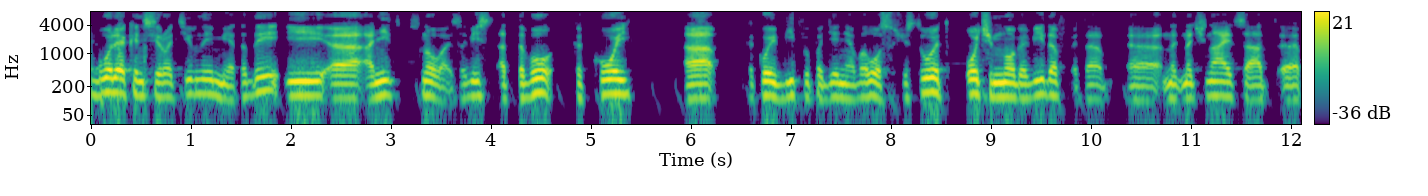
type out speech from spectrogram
более консервативные методы, и а, они снова зависят от того, какой, а, какой вид выпадения волос. Существует очень много видов. Это а, начинается от а,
